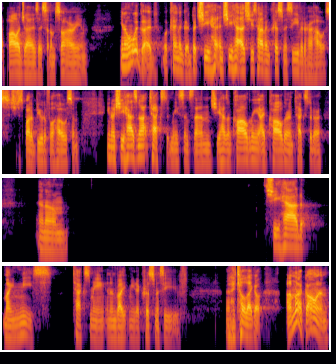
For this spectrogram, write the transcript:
apologized. I said I'm sorry, and you know we're good. We're kind of good. But she ha- and she has she's having Christmas Eve at her house. She just bought a beautiful house, and you know she has not texted me since then. She hasn't called me. I've called her and texted her, and um she had my niece text me and invite me to Christmas Eve. And I told her, I go, I'm not going.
